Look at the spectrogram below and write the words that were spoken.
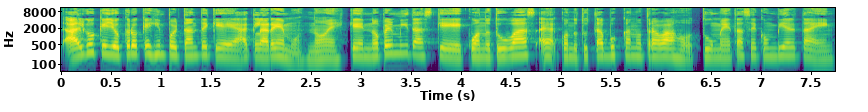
algo que yo creo que es importante que aclaremos, ¿no? Es que no permitas que cuando tú vas, eh, cuando tú estás buscando trabajo, tu meta se convierta en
